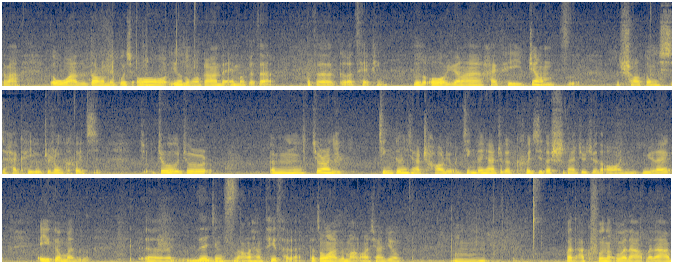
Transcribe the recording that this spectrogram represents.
对吧？搿我也是到了美国去，哦，有辰光加拿大还没搿只搿只搿个产品，就是哦，原来还可以这样子烧东西，还可以有这种科技，就就就嗯，就让你紧跟下潮流，紧跟下这个科技的时代，就觉得哦，原来还有搿物事，呃，在已经市场浪向推出来，搿种也是网浪向就嗯，勿大可能，勿大勿大。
